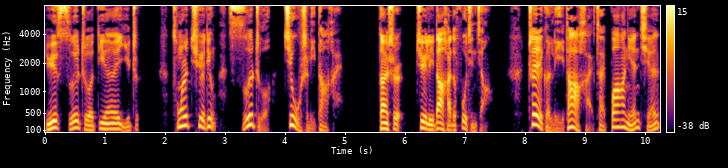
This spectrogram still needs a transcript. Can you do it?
与死者 DNA 一致。从而确定死者就是李大海，但是据李大海的父亲讲，这个李大海在八年前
